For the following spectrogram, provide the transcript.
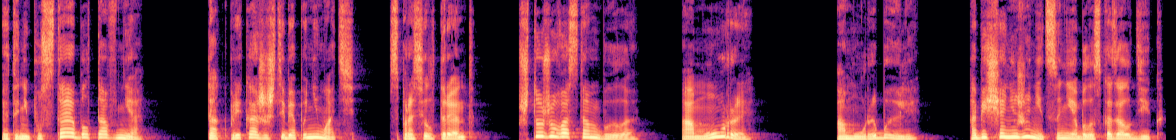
это не пустая болтовня? Так прикажешь тебя понимать? Спросил Трент. Что же у вас там было? Амуры? Амуры были. Обещаний жениться не было, сказал Дик.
